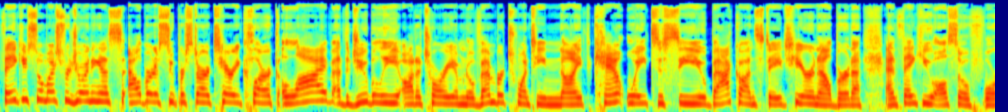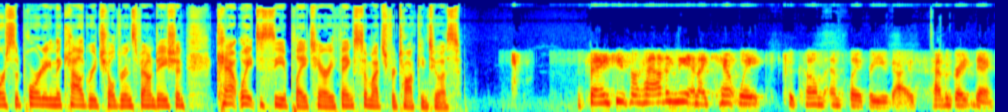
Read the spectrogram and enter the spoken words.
Thank you so much for joining us, Alberta superstar Terri Clark, live at the Jubilee Auditorium November 29th. Can't wait to see you back on stage here in Alberta. And thank you also for supporting the Calgary Children's Foundation. Can't wait to see you play, Terri. Thanks so much for talking to us. Thank you for having me, and I can't wait to come and play for you guys. Have a great day.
